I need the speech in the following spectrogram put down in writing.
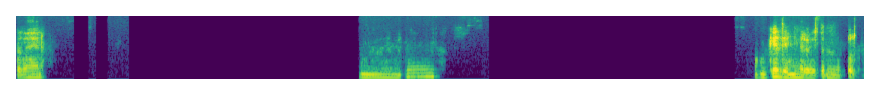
ver. Aunque déjenme revisar una cosa.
